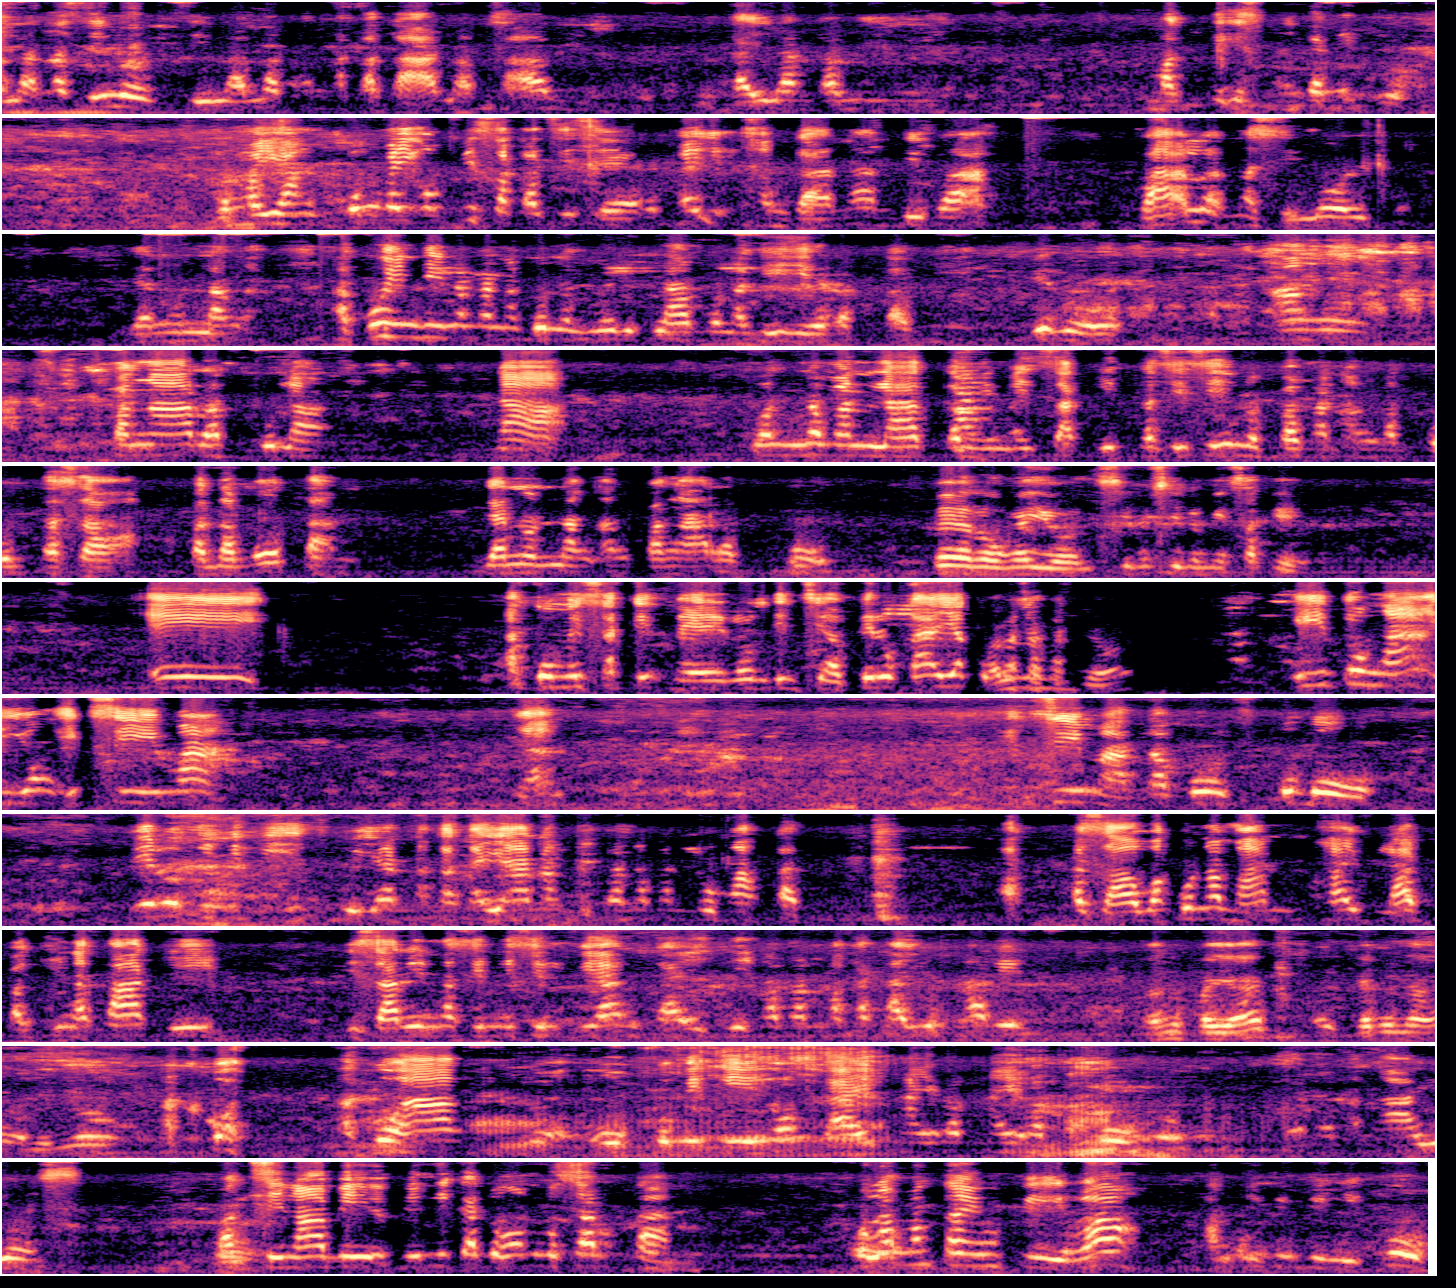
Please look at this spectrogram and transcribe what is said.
bahala na si Lord. Sila lang ang nakakaalam sa amin. Kailan kami magtiis ng ganito. Kung may, kung may umpisa kasi, sir, may hangganan, di ba? Bahala na si Lord. Ganun lang. Ako, hindi naman ako nagreklamo, naghihirap kami. Pero, ang pangarap ko lang na huwag naman lahat kami may sakit kasi sino pa man ang magpunta sa pagamutan. Ganun lang ang pangarap ko. Pero ngayon, sino-sino may sakit? Eh, ako may sakit, mayroon din siya. Pero kaya ko Ano pa naman. sakit nyo? Ito nga, yung eczema. Yan. Eczema, tapos ubo. Pero tinitiis ko yan, nakakayanan ko pa naman lumakad. A- Asawa ko naman, high blood, pag inatake, isa rin na sinisilbihan kahit di naman makatayo na rin. Ano pa yan? Ganun ang ano nyo? Ako, ako ang o, kumikilos kahit nahirap na hirap ako. Ganun ang ayos. Pag sinabi, bili ka doon mo sartan, wala man tayong pira. Ano ibibili ko?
